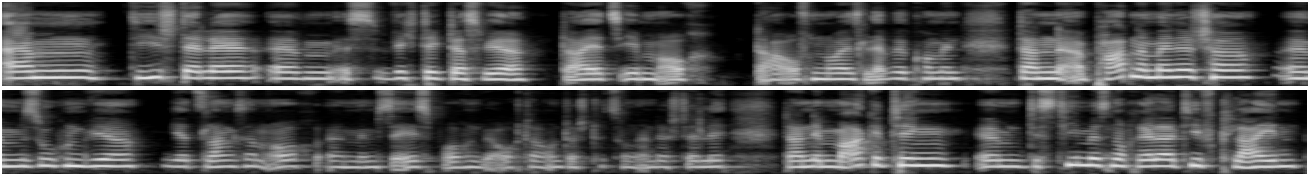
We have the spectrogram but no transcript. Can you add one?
Ähm, die Stelle ähm, ist wichtig, dass wir da jetzt eben auch da auf ein neues Level kommen. Dann äh, Partnermanager ähm, suchen wir jetzt langsam auch. Ähm, Im Sales brauchen wir auch da Unterstützung an der Stelle. Dann im Marketing, ähm, das Team ist noch relativ klein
